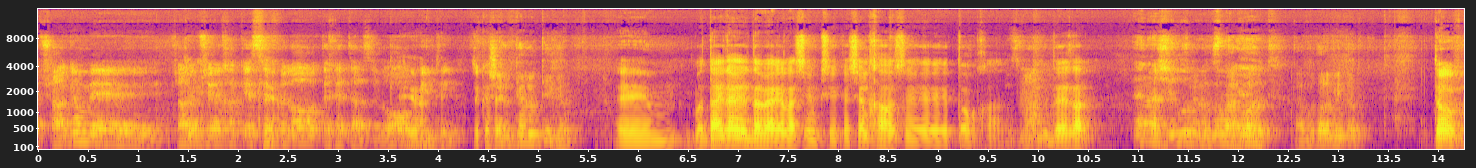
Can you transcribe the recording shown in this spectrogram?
אפשר גם אפשר גם שיהיה לך כסף כן. ולא תחטא, זה לא בלתי. זה קשה. גלותי גם. אמ, מתי אתה מדבר אל השם? כשקשה לך או שטוב לך? אז מה? אין עשירות במקום עניות. תעבוד על המידות. טוב,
